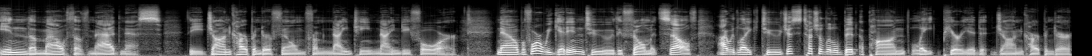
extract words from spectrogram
In the Mouth of Madness, the John Carpenter film from 1994. Now, before we get into the film itself, I would like to just touch a little bit upon late period John Carpenter.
